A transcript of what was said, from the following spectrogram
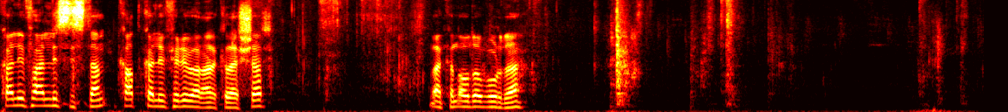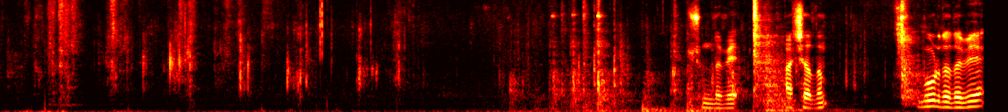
Kaliferli sistem. Kat kaliferi var arkadaşlar. Bakın o da burada. Şunu da bir açalım. Burada da bir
